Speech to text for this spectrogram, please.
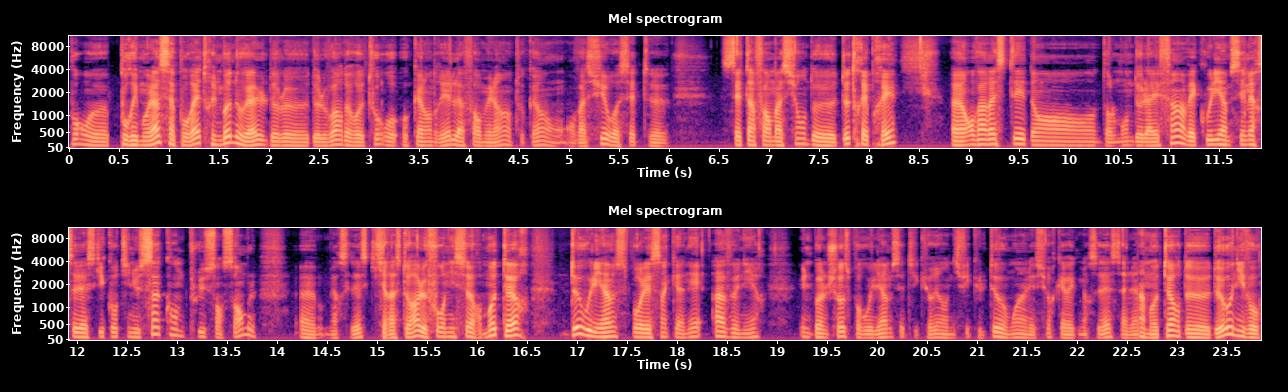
pour, pour Imola, ça pourrait être une bonne nouvelle de le, de le voir de retour au, calendrier de la Formule 1. En tout cas, on, on va suivre cette, cette information de, très près. Euh, on va rester dans, dans le monde de la F1 avec Williams et Mercedes qui continuent 50 plus ensemble. Euh, Mercedes qui restera le fournisseur moteur de Williams pour les 5 années à venir. Une bonne chose pour Williams, cette écurie en difficulté, au moins elle est sûre qu'avec Mercedes, elle a un moteur de, de haut niveau.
